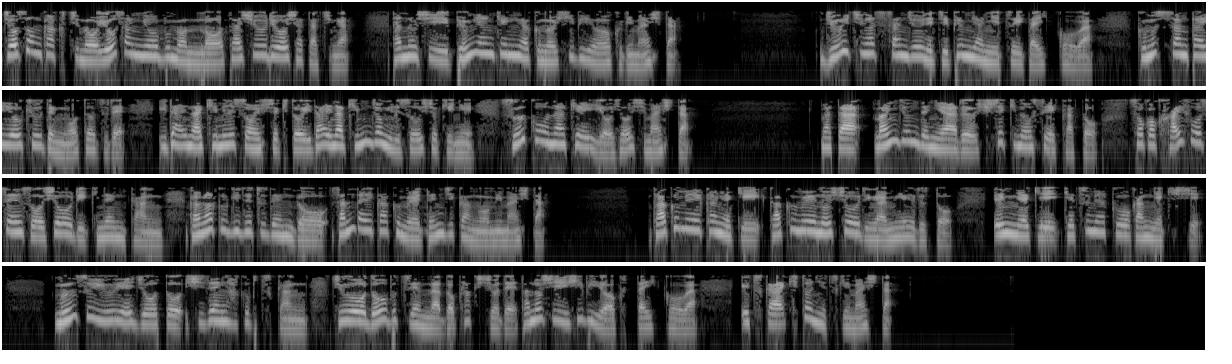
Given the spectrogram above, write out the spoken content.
朝鮮各地の養産業部門の多収量者たちが、楽しい平壌見学の日々を送りました。11月30日平壌に着いた一行は、クムスサン太陽宮殿を訪れ、偉大なキミルソン主席と偉大なキム・ジョギル総書記に崇高な敬意を表しました。また、マンギョンデにある主席の成果と、祖国解放戦争勝利記念館、科学技術伝道三大革命展示館を見ました。革命歌劇、革命の勝利が見えると、演劇、血脈を感激し、ムンス遊泳場と自然博物館、中央動物園など各所で楽しい日々を送った一行は、いつか帰途に着きました。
